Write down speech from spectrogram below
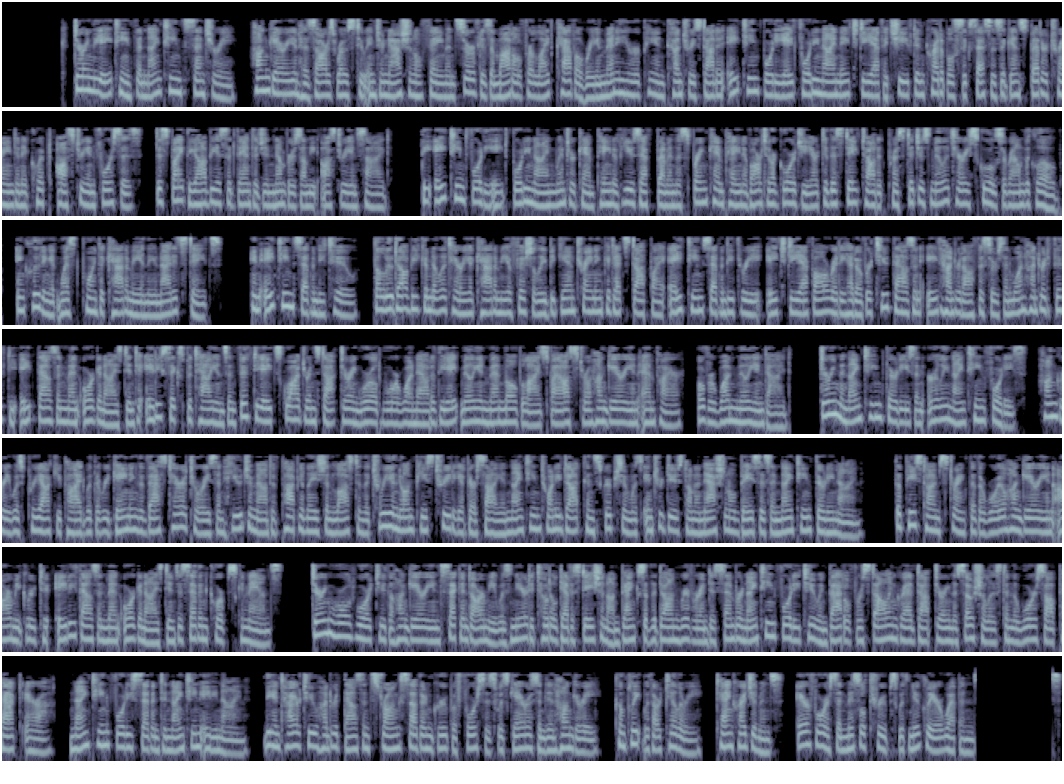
During the 18th and 19th century, Hungarian Hussars rose to international fame and served as a model for light cavalry in many European countries. In 1848-49 HDF achieved incredible successes against better trained and equipped Austrian forces, despite the obvious advantage in numbers on the Austrian side. The 1848-49 winter campaign of József Bem and the spring campaign of Artur Görgei are to this day taught at prestigious military schools around the globe, including at West Point Academy in the United States. In 1872, the Ludovica Military Academy officially began training cadets. By 1873, HDF already had over 2,800 officers and 158,000 men organized into 86 battalions and 58 squadrons. During World War I, out of the 8 million men mobilized by Austro-Hungarian Empire, over 1 million died. During the 1930s and early 1940s, Hungary was preoccupied with the regaining the vast territories and huge amount of population lost in the Trianon Peace Treaty of Versailles in 1920. Conscription was introduced on a national basis in 1939. The peacetime strength of the Royal Hungarian Army grew to 80,000 men organized into seven corps commands. During World War II the Hungarian Second Army was near to total devastation on banks of the Don River in December 1942 in battle for Stalingrad. During the Socialist and the Warsaw Pact era, 1947 to 1989, the entire 200,000-strong southern group of forces was garrisoned in Hungary, complete with artillery, tank regiments, air force and missile troops with nuclear weapons.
